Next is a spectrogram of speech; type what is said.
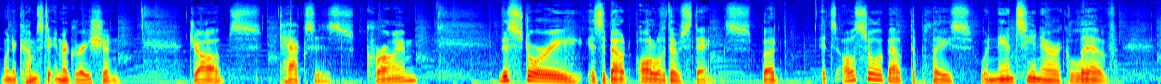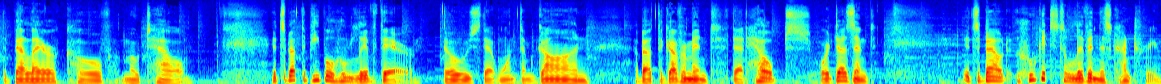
when it comes to immigration? Jobs, taxes, crime? This story is about all of those things, but it's also about the place where Nancy and Eric live, the Bel Air Cove Motel. It's about the people who live there, those that want them gone, about the government that helps or doesn't. It's about who gets to live in this country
